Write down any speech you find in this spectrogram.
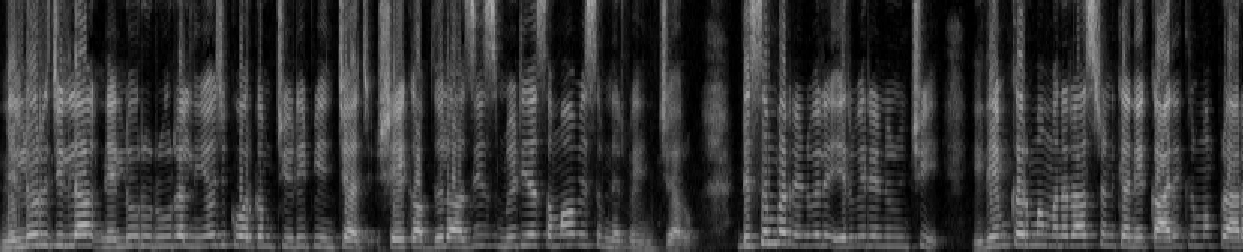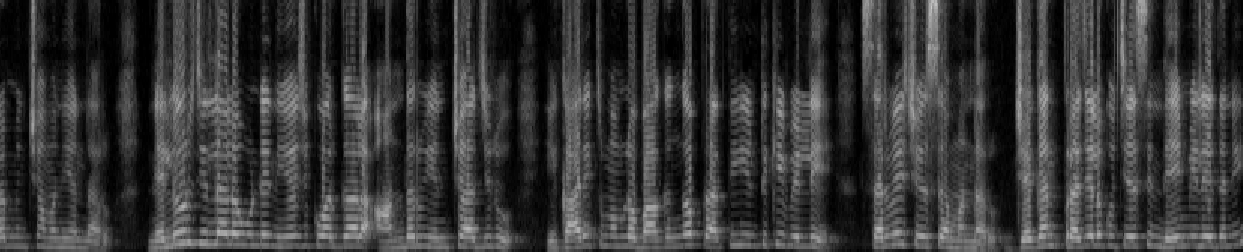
నెల్లూరు జిల్లా నెల్లూరు రూరల్ నియోజకవర్గం TDP incharge Shaik Abdul Aziz media సమావేశం నిర్వహించారు. డిసెంబర్ రెండు వేల ఇరవై రెండు నుంచి ఇదేం కర్మ మన రాష్ట్రానికి అనే కార్యక్రమం ప్రారంభించామని అన్నారు. నెల్లూరు జిల్లాలో ఉండే నియోజకవర్గాల అందరూ ఇన్ఛార్జీలు ఈ కార్యక్రమంలో భాగంగా ప్రతి ఇంటికి వెళ్ళి సర్వే చేశామన్నారు. జగన్ ప్రజలకు చేసింది ఏమీ లేదని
